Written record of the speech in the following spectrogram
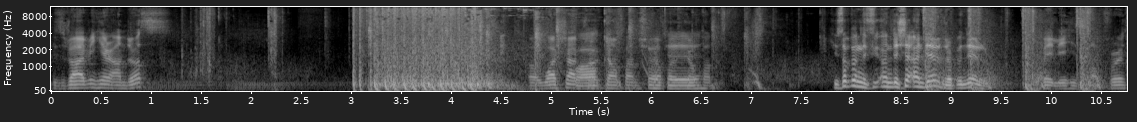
He's driving here under us. Oh, watch out Fuck, from compound. shot, Compound, compound. He's up on the, on the, on the airdrop, on the airdrop. Maybe he's not for it.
